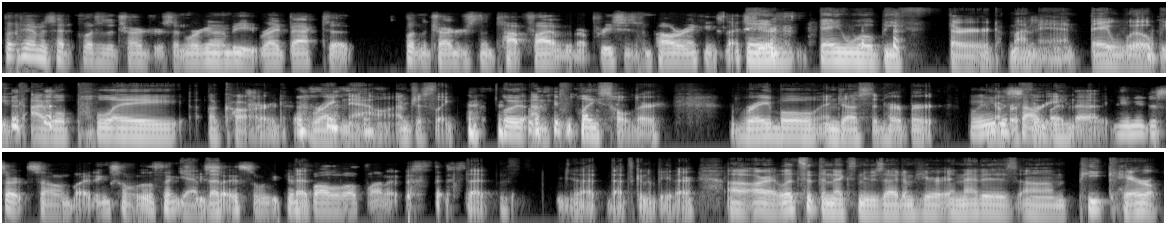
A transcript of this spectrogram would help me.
put him as head coach of the Chargers, and we're gonna be right back to putting the Chargers in the top five in our preseason power rankings next they, year. They will be third, my man. They will be. I will play a card right now. I'm just like put. I'm placeholder. Vrabel and Justin Herbert. We need to soundbite that. You need to start soundbiting some of the things yeah, we that, say so we can that, follow up on it. that that that's going to be there. Uh, all right, let's hit the next news item here, and that is um, Pete Carroll.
